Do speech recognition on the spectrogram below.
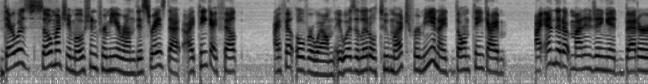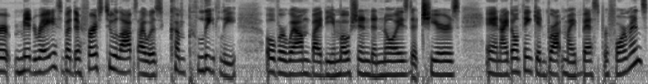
there was so much emotion for me around this race that I think I felt I felt overwhelmed. It was a little too much for me, and I don't think I I ended up managing it better mid race, but the first two laps I was completely overwhelmed by the emotion, the noise, the cheers, and I don't think it brought my best performance.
